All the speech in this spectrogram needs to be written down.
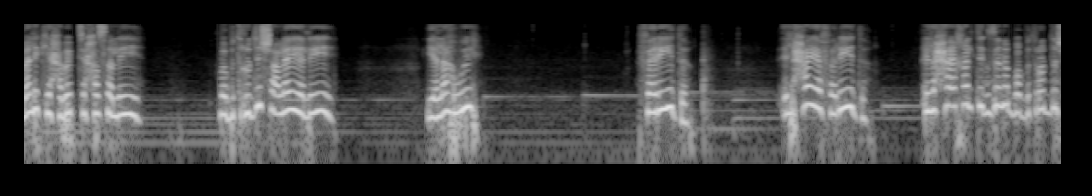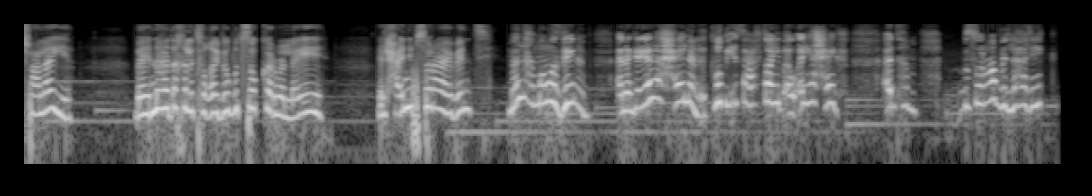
مالك يا حبيبتي حصل إيه؟ ما بترديش عليا ليه؟ يا لهوي. فريدة. الحقي يا فريدة. الحقي خالتك زينب ما بتردش عليا. بأنها دخلت في غيبوبة سكر ولا إيه؟ الحقيني بسرعة يا بنتي. مالها ماما زينب؟ أنا جاية لها حالا اطلبي إسعاف طيب أو أي حاجة. أدهم بسرعة بالله عليك.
